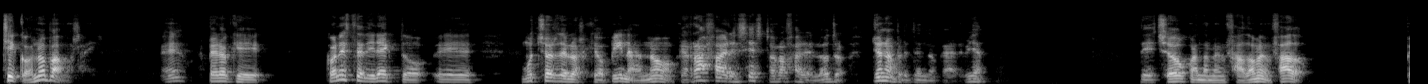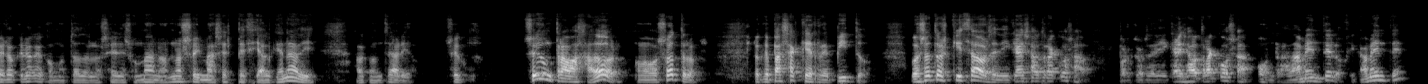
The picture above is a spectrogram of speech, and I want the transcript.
Chicos, nos vamos a ir. ¿eh? Espero que con este directo eh, muchos de los que opinan, no, que Rafa eres esto, Rafa eres el otro. Yo no pretendo caer bien. De hecho, cuando me enfado, me enfado. pero creo que como todos los seres humanos, no soy más especial que nadie, al contrario, soy, soy un trabajador como vosotros. Lo que pasa es que, repito, vosotros quizá os dedicáis a otra cosa porque os dedicáis a otra cosa honradamente, lógicamente,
